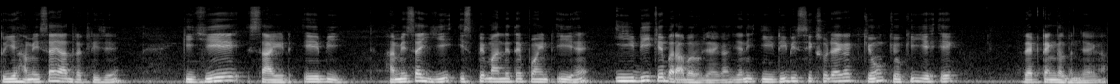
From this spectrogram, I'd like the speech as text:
तो ये हमेशा याद रख लीजिए कि ये साइड ए बी हमेशा ये इस पे मान लेते हैं पॉइंट ई है। ई डी के बराबर हो जाएगा। यानी ई डी भी सिक्स हो जाएगा। क्यों? क्योंकि ये एक रेक्टेंगल बन जाएगा।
